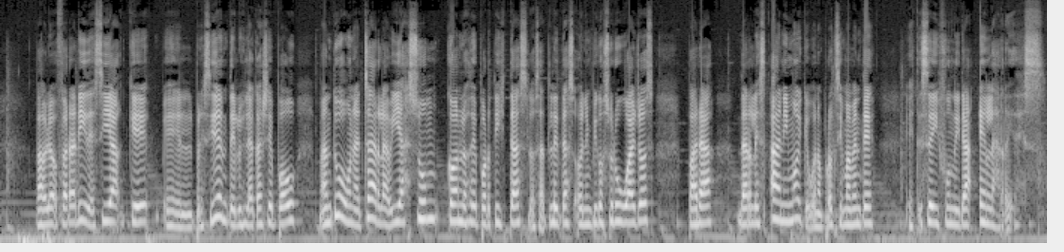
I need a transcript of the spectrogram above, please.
Pablo Ferrari decía que el presidente Luis Lacalle Pou mantuvo una charla vía Zoom con los deportistas, los atletas olímpicos uruguayos, para darles ánimo y que bueno, próximamente este, se difundirá en las redes.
